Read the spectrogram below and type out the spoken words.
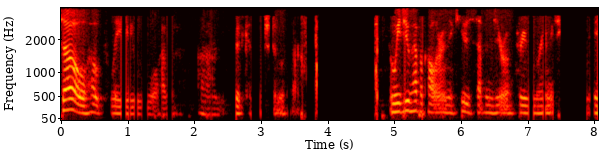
So hopefully we'll have um, good connection with our and we do have a caller in the queue, 703. We're going to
